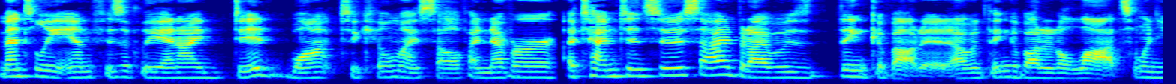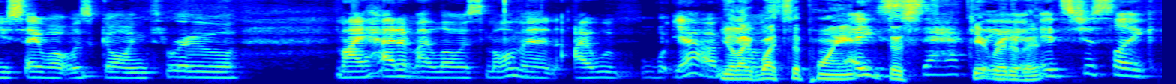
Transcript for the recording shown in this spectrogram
mentally and physically and I did want to kill myself. I never attempted suicide, but I would think about it. I would think about it a lot. So when you say what was going through my head at my lowest moment, I would, yeah. I mean, You're like, was- what's the point? Exactly. Just get rid of it. It's just like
